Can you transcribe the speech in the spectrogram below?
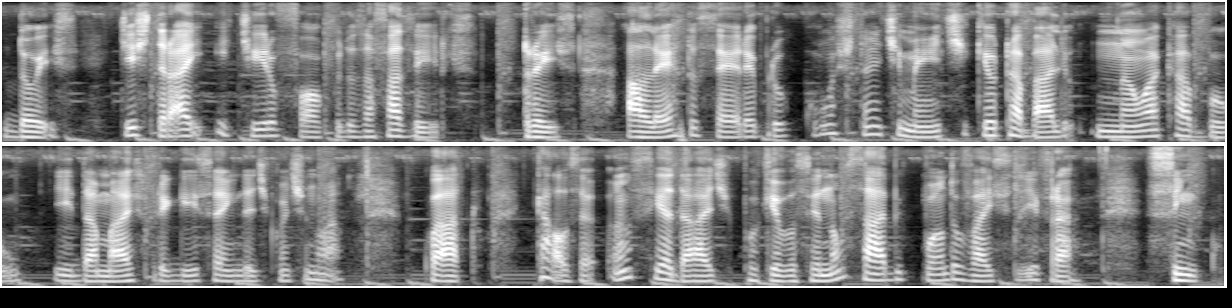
2. Distrai e tira o foco dos afazeres. 3. Alerta o cérebro constantemente que o trabalho não acabou e dá mais preguiça ainda de continuar. 4. Causa ansiedade porque você não sabe quando vai se livrar. 5.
